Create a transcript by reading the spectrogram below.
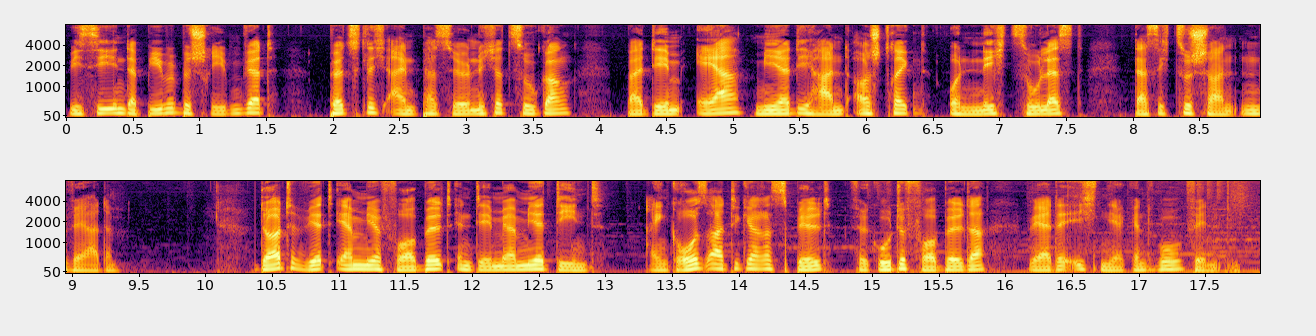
wie sie in der Bibel beschrieben wird, plötzlich ein persönlicher Zugang, bei dem er mir die Hand ausstreckt und nicht zulässt, dass ich zu Schanden werde. Dort wird er mir Vorbild, indem er mir dient. Ein großartigeres Bild für gute Vorbilder werde ich nirgendwo finden.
